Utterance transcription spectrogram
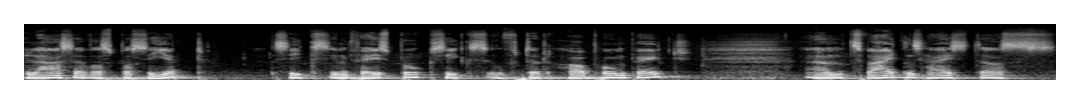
lesen, was passiert sei es im Facebook, sei es auf der Hub-Homepage. Ähm, zweitens heißt das,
